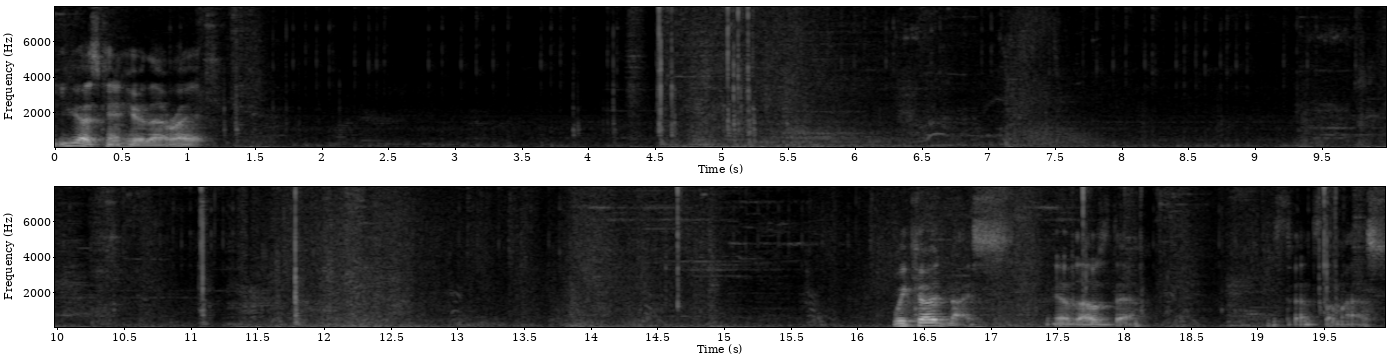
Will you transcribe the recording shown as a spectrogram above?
You guys can't hear that, right? We could? Nice. Yeah, that was Dan. This Dan's dumbass.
